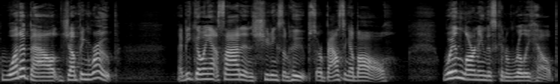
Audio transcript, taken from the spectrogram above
What about jumping rope? Maybe going outside and shooting some hoops or bouncing a ball. When learning, this can really help.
